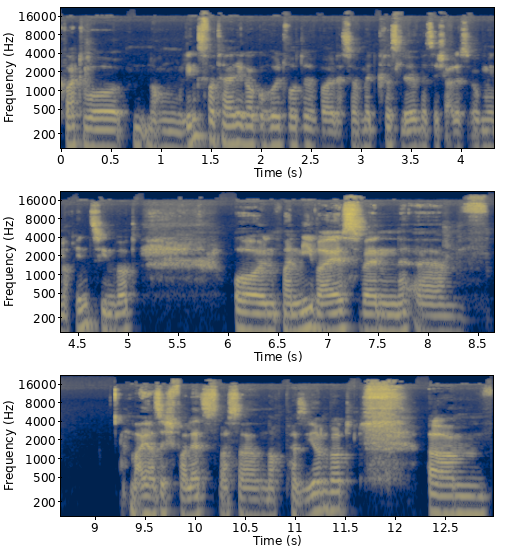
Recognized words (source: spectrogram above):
Quattro noch ein Linksverteidiger geholt wurde, weil das ja mit Chris Löwe sich alles irgendwie noch hinziehen wird. Und man nie weiß, wenn ähm, Meier sich verletzt, was da noch passieren wird. Ähm,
